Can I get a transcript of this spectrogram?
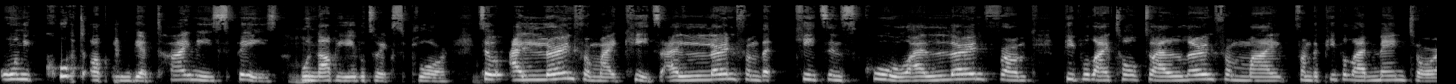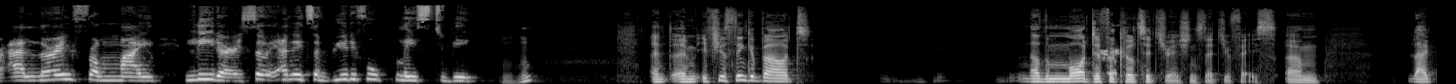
only cooped up in their tiny space mm-hmm. will not be able to explore. So I learned from my kids. I learned from the kids in school. I learned from people I talk to. I learned from my from the people I mentor. I learned from my leaders. So and it's a beautiful place to be. Mm-hmm. And um, if you think about now the more difficult situations that you face um, like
